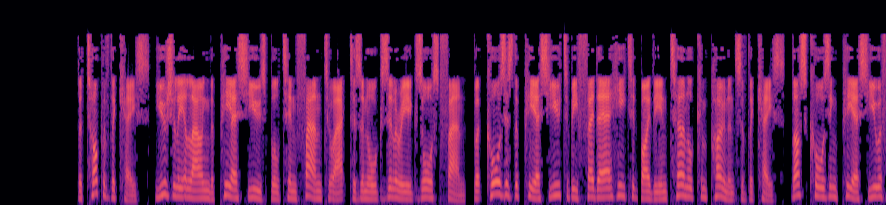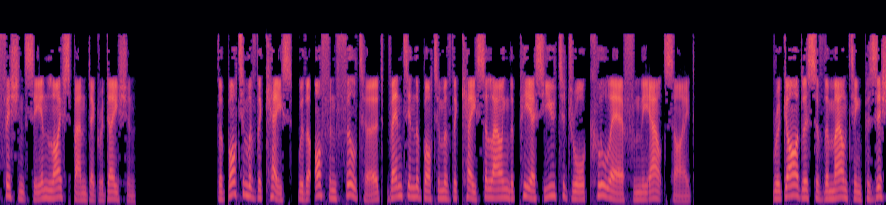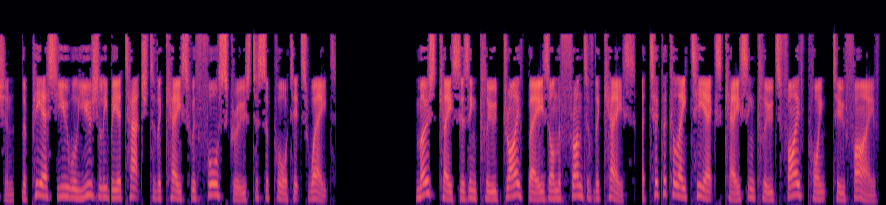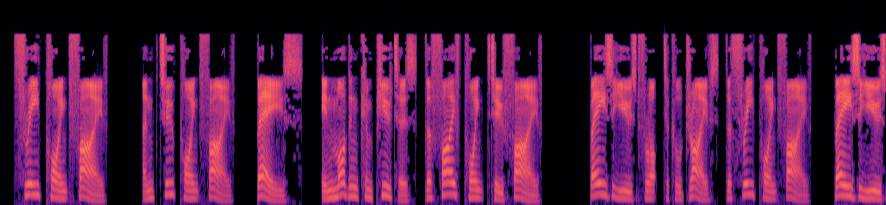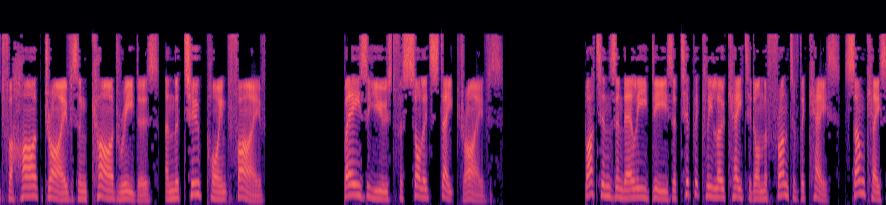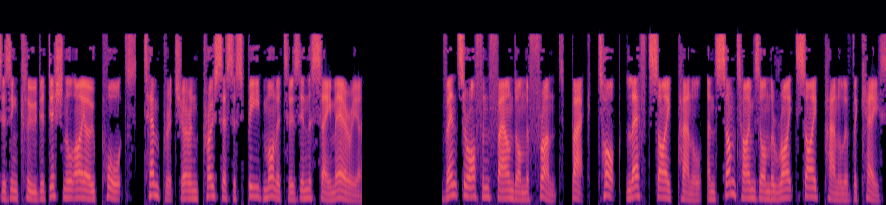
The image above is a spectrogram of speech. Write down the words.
the top of the case, usually allowing the PSU's built-in fan to act as an auxiliary exhaust fan, but causes the PSU to be fed air heated by the internal components of the case, thus causing PSU efficiency and lifespan degradation. The bottom of the case, with a often filtered vent in the bottom of the case allowing the PSU to draw cool air from the outside. Regardless of the mounting position, the PSU will usually be attached to the case with four screws to support its weight. Most cases include drive bays on the front of the case. A typical ATX case includes 5.25, 3.5, and 2.5 bays. In modern computers, the 5.25 bays are used for optical drives, the 3.5 bays are used for hard drives and card readers, and the 2.5 bays are used for solid-state drives. Buttons and LEDs are typically located on the front of the case. Some cases include additional I/O ports, temperature and processor speed monitors in the same area. Vents are often found on the front, back, top, left side panel, and sometimes on the right side panel of the case.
